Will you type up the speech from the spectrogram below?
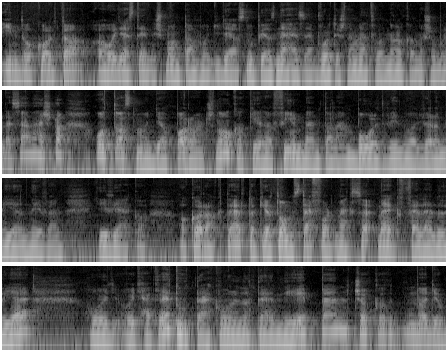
indokolta, ahogy ezt én is mondtam, hogy ugye a Snoopy az nehezebb volt, és nem lett volna alkalmasabb a leszállásra. Ott azt mondja a parancsnok, aki a filmben talán Baldwin, vagy valami ilyen néven hívják a, a karaktert, aki a Tom Stafford megfelelője, hogy, hogy hát le tudták volna tenni éppen, csak a nagyobb,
